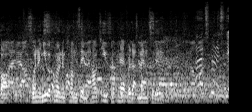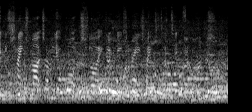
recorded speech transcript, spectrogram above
But when a new opponent comes in, how do you prepare for that mentally? Uh, to be honest, I didn't need to change much. I Have a little watch. Like, don't need to really change the tactics that much.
